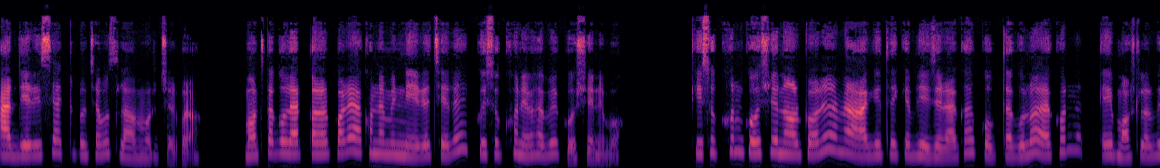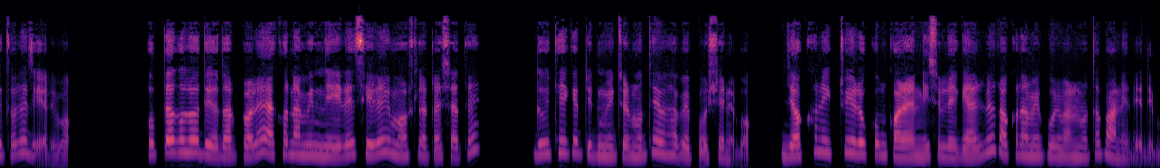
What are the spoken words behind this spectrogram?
আর দিয়ে দিচ্ছি এক টেবিল চামচ লাল মরিচের গুঁড়া। মশলাগুলো অ্যাড করার পরে এখন আমি নেড়ে চেড়ে কিছুক্ষণ এভাবে কষিয়ে নেব। কিছুক্ষণ কষিয়ে নেওয়ার পরে আমি আগে থেকে ভেজে রাখা কোপ্তাগুলো এখন এই মশলার ভিতরে দিয়ে দেবো। কোপ্তাগুলো দিয়ে দেওয়ার পরে এখন আমি নেড়ে ছিঁড়ে এই মশলাটার সাথে দুই থেকে তিন মিনিটের মধ্যে এভাবে কষে নেব। যখন একটু এরকম কড়াইয়ের নিচে লেগে আসবে, তখন আমি পরিমাণ মতো পানি দিয়ে দিব।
